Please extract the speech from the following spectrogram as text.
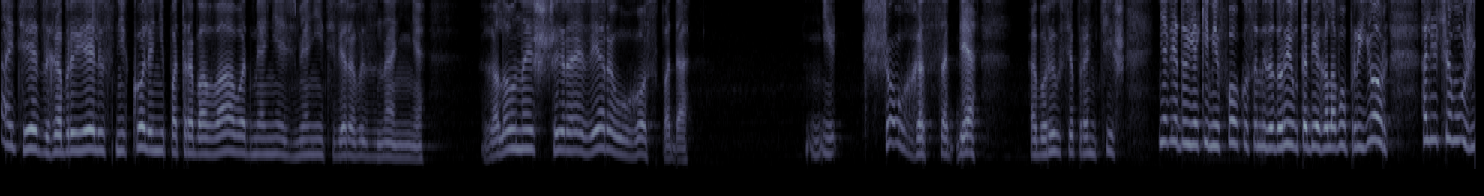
Айцец Габрыэлюс ніколі не патрабаваў ад мяне змяніць веравызнанне. Галоўная шчырая вера ў Господа. Нічога сабе! абурыўся пранціш. Не ведаю, якімі фокусамі задурыў табе галаву прыёр, але чаму ж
